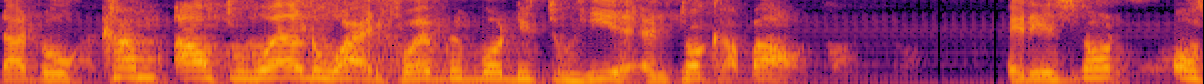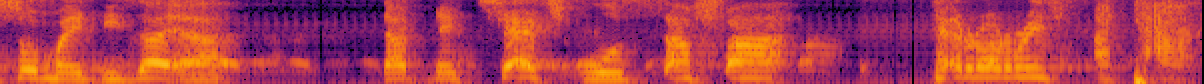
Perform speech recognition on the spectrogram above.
that will come out worldwide for everybody to hear and talk about. It is not also my desire that the church will suffer terrorist attack.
